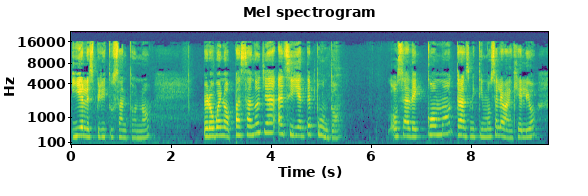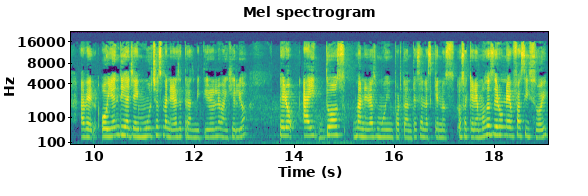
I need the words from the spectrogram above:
y el Espíritu Santo, ¿no? Pero bueno, pasando ya al siguiente punto, o sea, de cómo transmitimos el Evangelio. A ver, hoy en día ya hay muchas maneras de transmitir el Evangelio, pero hay dos maneras muy importantes en las que nos, o sea, queremos hacer un énfasis hoy,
